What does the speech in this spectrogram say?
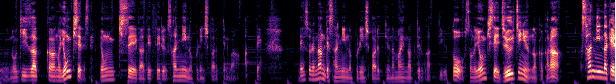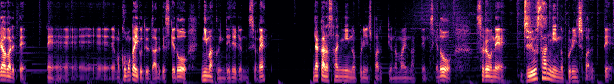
乃木坂の4期生ですね。4期生が出てる3人のプリンシパルっていうのがあって、で、それなんで3人のプリンシパルっていう名前になってるかっていうと、その4期生11人の中から3人だけ選ばれて、えー、まあ、細かいこと言うとあれですけど、2幕に出れるんですよね。だから3人のプリンシパルっていう名前になってるんですけど、それをね、13人のプリンシパルって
